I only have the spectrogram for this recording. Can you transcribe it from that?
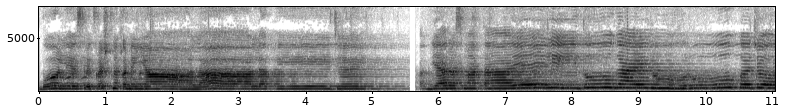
બોલીએ શ્રી કૃષ્ણ કનૈયા લાલ કી જય. અગિયારસ માતાએ લીધું ગાયનું રૂપ જો.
